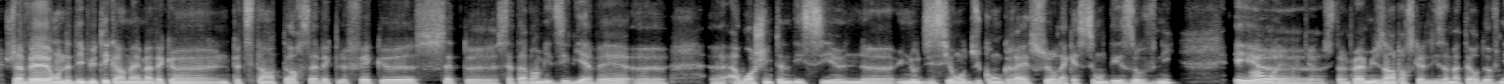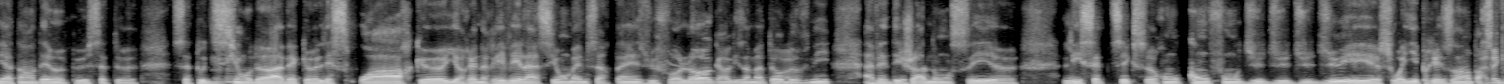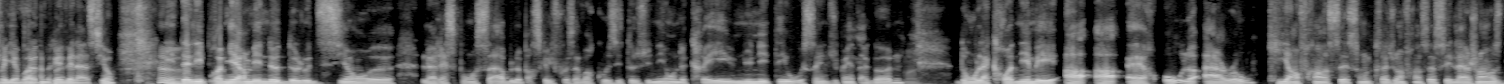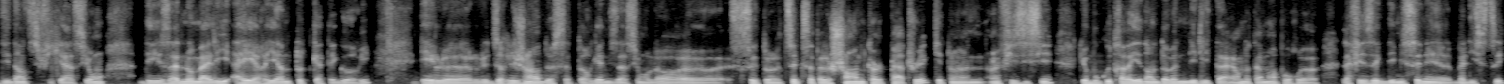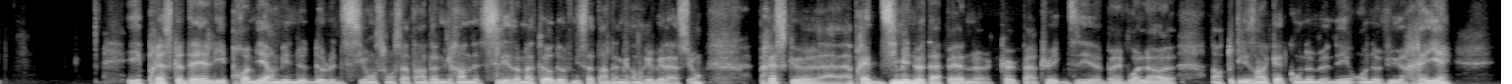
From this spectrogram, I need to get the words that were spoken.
J'avais, on a débuté quand même avec un- une petite entorse avec le fait que euh, cet avant-midi, il y avait euh, euh, à Washington, D.C., une audition du Congrès sur la question des ovnis. Et Ah ouais, euh, c'est un peu amusant parce que les amateurs d'ovnis attendaient un peu cette, euh, cette audition-là avec euh, l'espoir qu'il y aurait une révélation. Même certains ufologues, hein, les amateurs Ouais. d'ovnis, avaient déjà annoncé euh, les sceptiques seront confondus du du du et soyez présents parce qu'il va y avoir une révélation. Ah. Et dès les premières minutes de l'audition, euh, le responsable, parce qu'il faut savoir qu'aux États-Unis, on a créé une unité au sein du Pentagone, Ouais. Dont l'acronyme est AARO, le ARROW, qui en français, si on le traduit en français, c'est l'Agence d'identification des anomalies aériennes, toutes catégories. Et le, dirigeant de cette organisation-là, euh, c'est un type qui s'appelle Sean Kirkpatrick, qui est un, un physicien qui a beaucoup travaillé dans le domaine militaire, notamment pour euh, la physique des missiles euh, balistiques. Et presque dès les premières minutes de l'audition, si on s'attendait une si les amateurs d'OVNI s'attendaient à une grande révélation, presque euh, après dix minutes à peine, Kirkpatrick dit, euh, ben voilà, euh, dans toutes les enquêtes qu'on a menées, on n'a vu rien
